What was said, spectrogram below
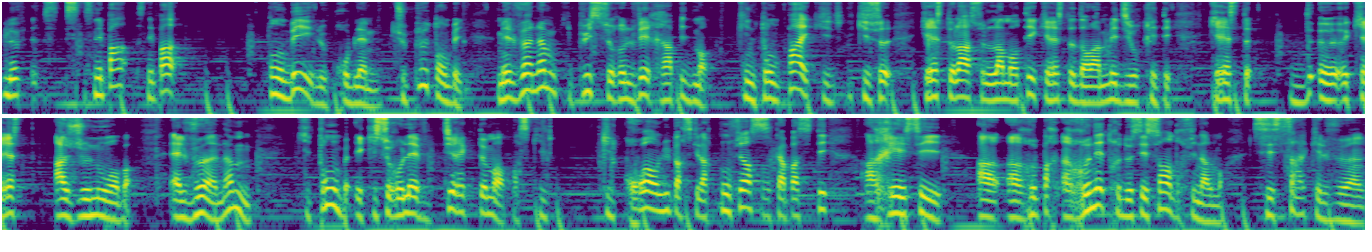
ce n'est pas, ce n'est pas tomber le problème. Tu peux tomber. Mais elle veut un homme qui puisse se relever rapidement qui ne tombe pas et qui, qui, se, qui reste là à se lamenter, qui reste dans la médiocrité, qui reste, euh, qui à genoux en bas. Elle veut un homme qui tombe et qui se relève directement parce qu'il croit en lui, parce qu'il a confiance en sa capacité à réessayer, à, à, à renaître de ses cendres finalement. C'est ça qu'elle veut,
